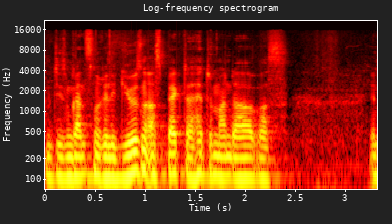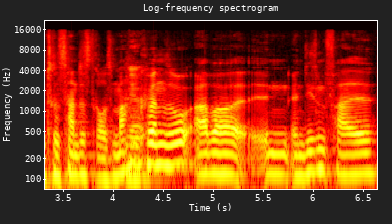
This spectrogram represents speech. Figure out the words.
mit diesem ganzen religiösen Aspekt, da hätte man da was Interessantes draus machen Ja. können, so. Aber in, in diesem Fall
